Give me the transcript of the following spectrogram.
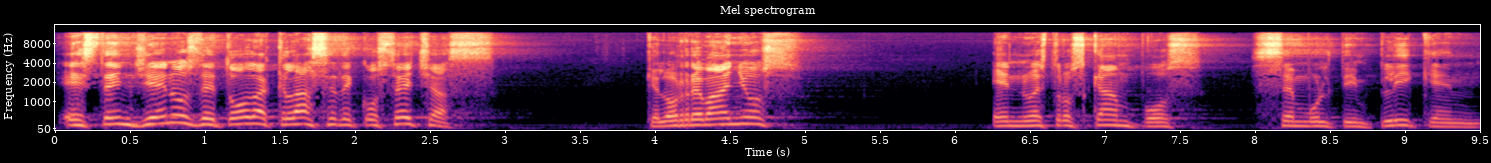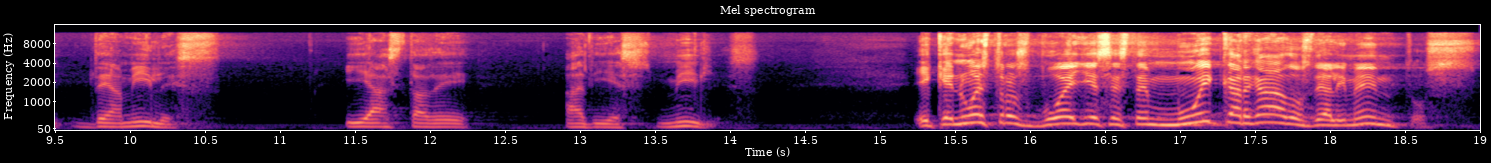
estén llenos de toda clase de cosechas. Que los rebaños en nuestros campos se multipliquen de a miles y hasta de a diez miles y que nuestros bueyes estén muy cargados de alimentos,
